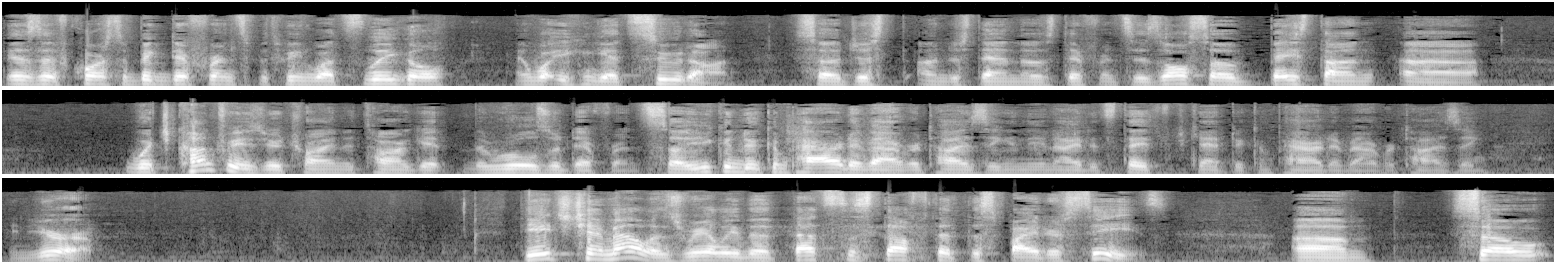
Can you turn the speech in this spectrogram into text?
There's, of course, a big difference between what's legal and what you can get sued on. So just understand those differences. Also, based on uh, which countries you're trying to target, the rules are different. So you can do comparative advertising in the United States, but you can't do comparative advertising in Europe. The HTML is really the, that's the stuff that the spider sees. Um, so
